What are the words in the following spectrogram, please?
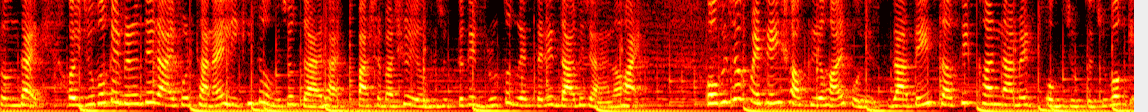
সন্ধ্যায় ওই যুবকের বিরুদ্ধে রায়পুর থানায় লিখিত অভিযোগ দায়ের হয়। পাশাপাশি ওই অভিযুক্তকে দ্রুত গ্রেপ্তারের দাবি জানানো হয়। অভিযোগ পেতেই সক্রিয় হয় পুলিশ। রাতেই সফিক খান নামের অভিযুক্ত যুবককে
